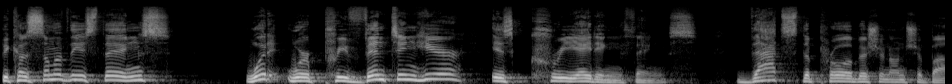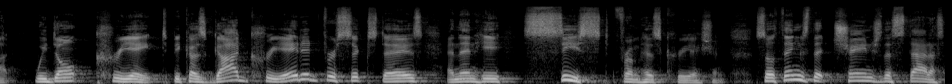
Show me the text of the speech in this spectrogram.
because some of these things, what we're preventing here is creating things. That's the prohibition on Shabbat we don't create because God created for six days and then he ceased from his creation. So things that change the status.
